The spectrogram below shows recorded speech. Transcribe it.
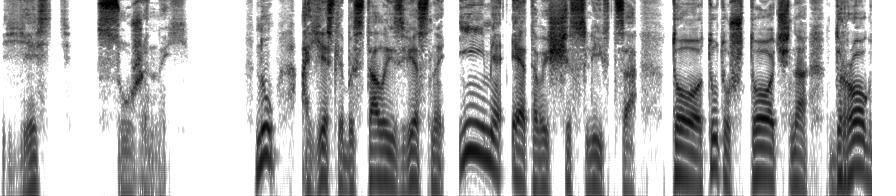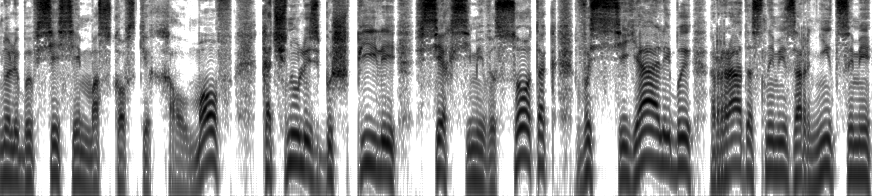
есть суженый. Ну, а если бы стало известно имя этого счастливца, то тут уж точно дрогнули бы все семь московских холмов, качнулись бы шпили всех семи высоток, воссияли бы радостными зорницами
